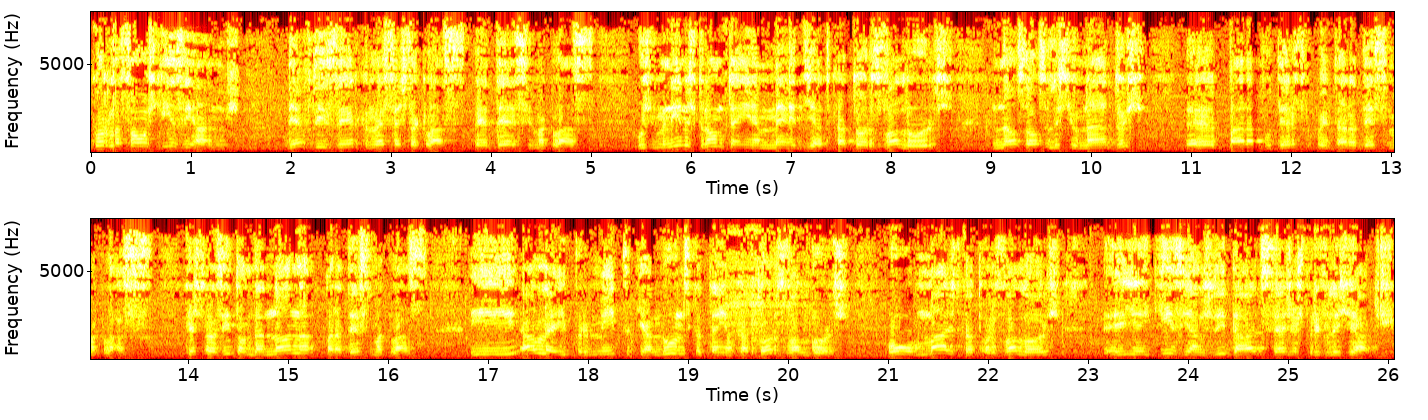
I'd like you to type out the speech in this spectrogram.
com relação aos 15 anos, devo dizer que não é sexta classe, é décima classe. Os meninos que não têm a média de 14 valores não são selecionados eh, para poder frequentar a décima classe. Que eles transitam da nona para a décima classe. E a lei permite que alunos que tenham 14 valores ou mais de 14 valores eh, e em 15 anos de idade sejam os privilegiados.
